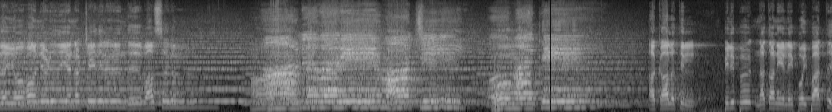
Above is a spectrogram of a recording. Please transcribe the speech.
புனித யோவான் எழுதிய நற்செய்தியிலிருந்து வாசகம். அக்காலத்தில் பிலிப்பு நத்தானியலை போய் பார்த்து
